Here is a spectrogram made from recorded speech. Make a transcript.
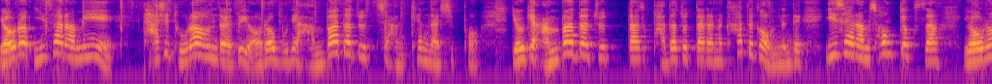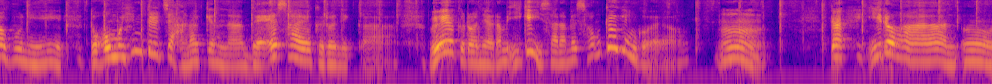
여러 이 사람 이 다시 돌아온다 해도 여러분이 안 받아주지 않겠나 싶어. 여기 안 받아줬다 받아줬다라는 카드가 없는데 이 사람 성격상 여러분이 너무 힘들지 않았겠나 매사에 그러니까 왜 그러냐라면 이게 이 사람의 성격인 거예요. 음. 그러니까 이러한 어,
